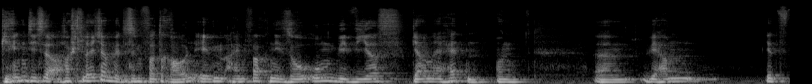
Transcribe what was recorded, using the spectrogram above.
gehen diese Arschlöcher mit diesem Vertrauen eben einfach nie so um, wie wir es gerne hätten. Und Ähm, wir haben jetzt,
